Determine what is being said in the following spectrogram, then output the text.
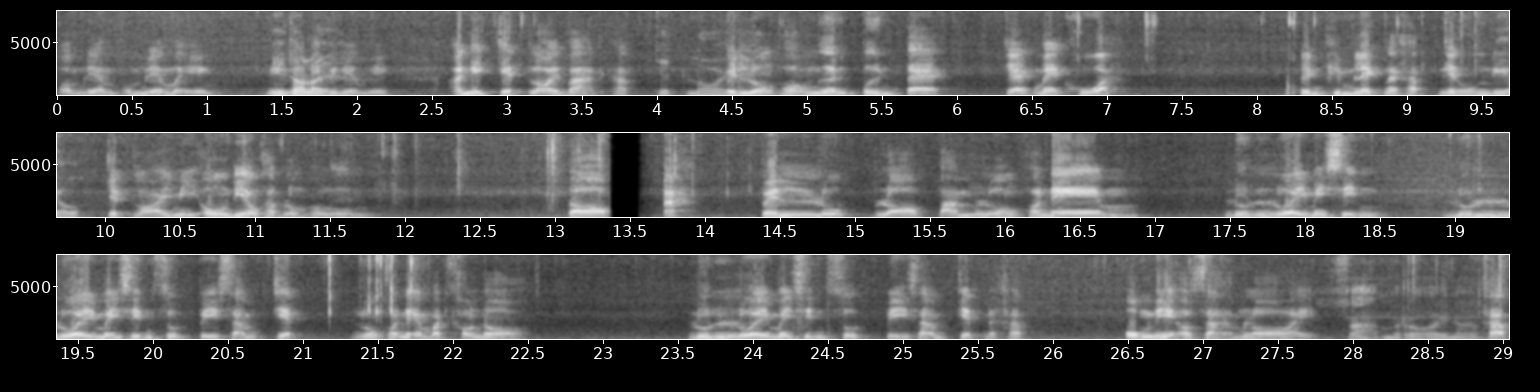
พร้อมเลี่ยมผมเลี่ยมมาเองมีเท่าไหร่ พี่เลี่ยมเองอันนี้เจ็ดร้อยบาทครับ เจ็ดร้อยเป็นหลวงพ่อเงินปืนแตก แจกแม่ครัว เป็นพิมพ์เล็กนะครับมีเจ็ดองค์เดียว เจ็ดร้อยมีองค์เดียวครับ หลวงพ่อเงิน ต่ออะเป็นรูปหล่อปั๊มหลวงพ่อแนม รุ่นรวยไม่สิ้น รุ่นรวยไม่สิ้นสุดปีสามเจ็ดหลวงพ่อแนมวัดเขาหน่อ รุ่นรวยไม่สิ้นสุดปีสามเจ็ดนะครับ องค์นี้เอาสามร้อยสามร้อยนะครับ ครับ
